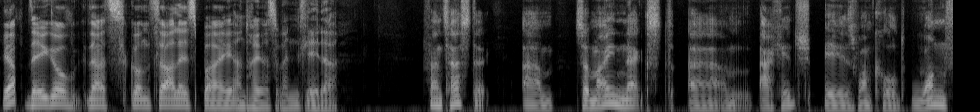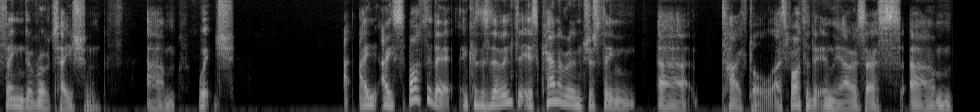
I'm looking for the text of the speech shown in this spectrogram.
Yep, there you go. That's Gonzales by Andreas Wendleder. Fantastic. Um, so my next um, package is one called One Finger Rotation um, which I, I spotted it because it's an it's kind of an interesting uh, title. I spotted it in the RSS um,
